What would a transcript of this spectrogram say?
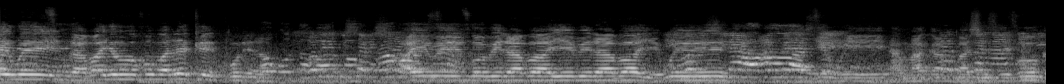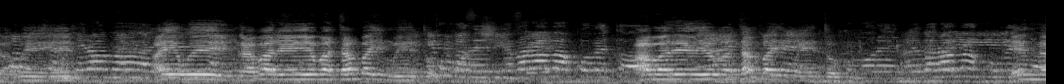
ayiwe ngo abayovu bareke kurira ayiwe ngo birabaye birabaye we. Yewe amagambo ashize ivuga we. Ayiwe ngo abareyo batambaye inkweto. Abareyo batambaye inkweto. Enga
